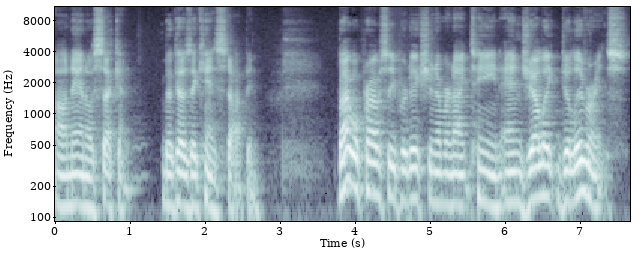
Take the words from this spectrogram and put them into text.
a nanosecond because they can't stop him. Bible prophecy prediction number 19 angelic deliverance.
